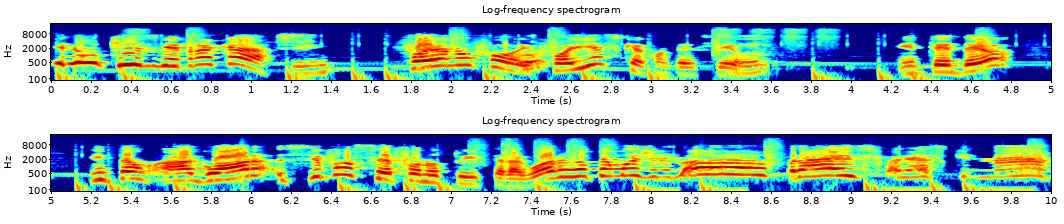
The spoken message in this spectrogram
e não quis vir para cá. Sim. Foi ou não foi? Foi, foi isso que aconteceu. Entendeu? Então, agora, se você for no Twitter agora, já tem um monte de gente. Ah, o Braz, parece que não.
